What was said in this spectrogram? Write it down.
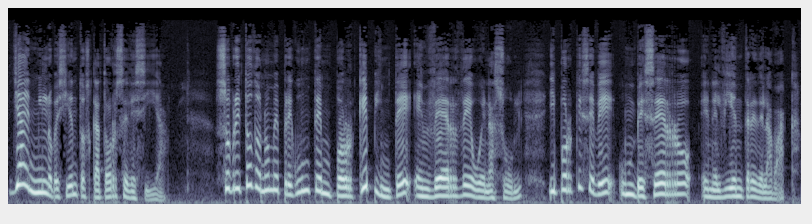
Ya en 1914 decía, sobre todo no me pregunten por qué pinté en verde o en azul y por qué se ve un becerro en el vientre de la vaca.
